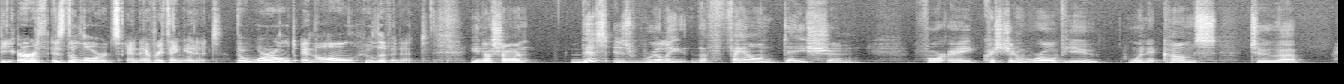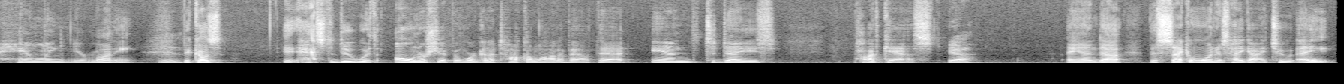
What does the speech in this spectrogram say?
The earth is the Lord's and everything in it, the world and all who live in it. You know, Sean, this is really the foundation for a Christian worldview when it comes to uh, handling your money because it has to do with ownership. And we're going to talk a lot about that in today's podcast. Yeah. And uh, the second one is Haggai 2 8,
